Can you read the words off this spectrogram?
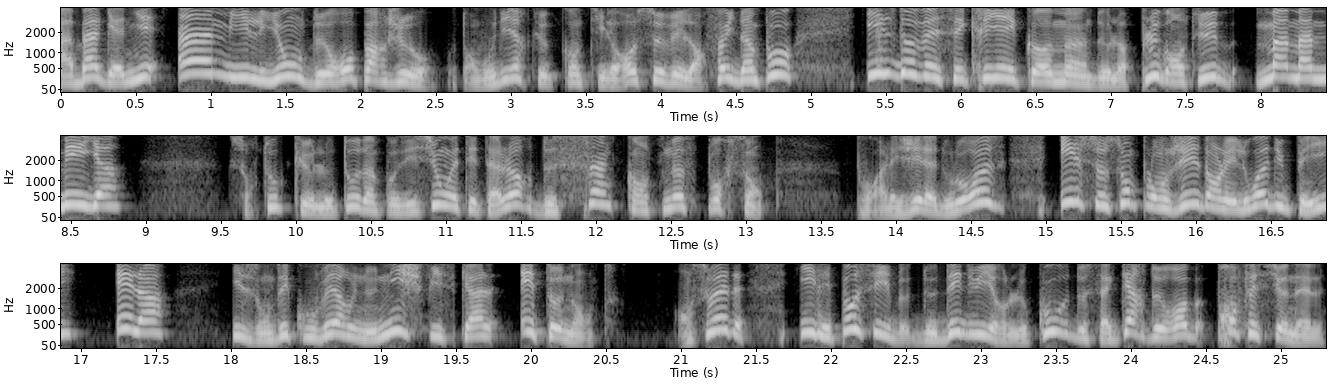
ABBA gagnait 1 million d'euros par jour. Autant vous dire que quand ils recevaient leur feuille d'impôt, ils devaient s'écrier comme un de leurs plus grands tubes Mamma Mia Surtout que le taux d'imposition était alors de 59%. Pour alléger la douloureuse, ils se sont plongés dans les lois du pays et là, ils ont découvert une niche fiscale étonnante. En Suède, il est possible de déduire le coût de sa garde-robe professionnelle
